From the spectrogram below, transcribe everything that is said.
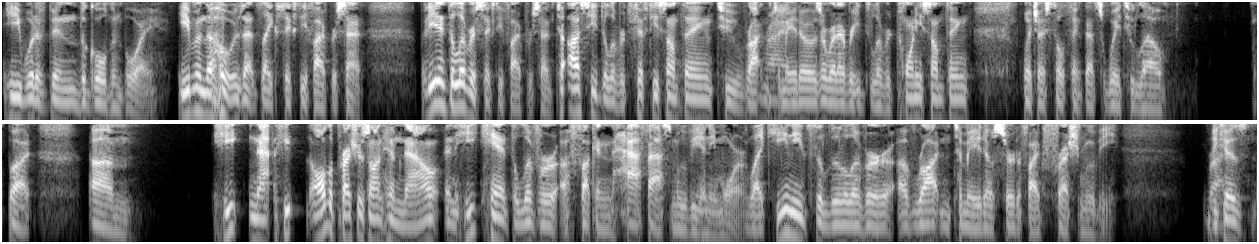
he would have been the golden boy, even though it was at like sixty five percent. But he didn't deliver sixty five percent. To us, he delivered fifty something. To Rotten right. Tomatoes or whatever, he delivered twenty something, which I still think that's way too low. But um, he now he all the pressure's on him now and he can't deliver a fucking half-ass movie anymore. Like he needs to deliver a rotten tomato certified fresh movie. Right. because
